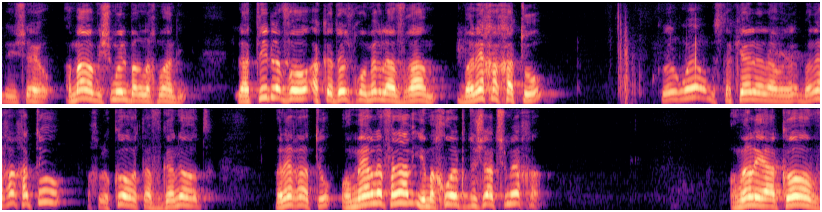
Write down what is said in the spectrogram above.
בישעיהו. אמר רבי שמואל בר נחמני, לעתיד לבוא הקדוש ברוך הוא אומר לאברהם, בניך חטאו, הוא אומר, מסתכל עליו, בניך חטאו, מחלוקות, הפגנות, בניך חטאו, אומר לפניו, ימחו על קדושת שמך. אומר ליעקב,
